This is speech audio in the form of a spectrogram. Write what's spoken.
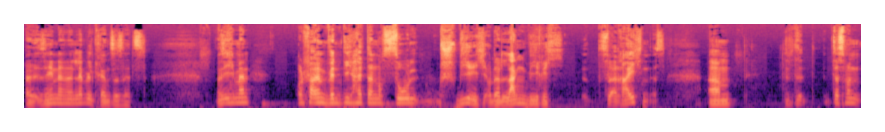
also hinter eine Levelgrenze setzt. Also ich meine, und vor allem, wenn die halt dann noch so schwierig oder langwierig zu erreichen ist. Ähm, dass man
